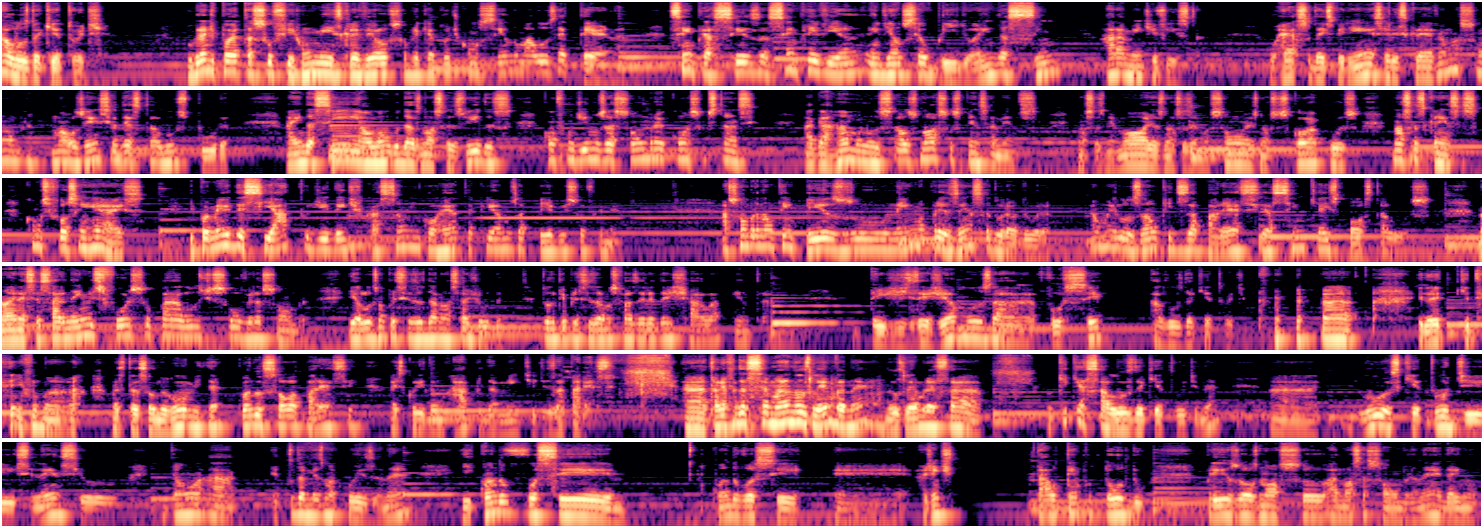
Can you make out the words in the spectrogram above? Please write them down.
A luz da quietude. O grande poeta Sufi Rumi escreveu sobre a quietude como sendo uma luz eterna, sempre acesa, sempre enviando seu brilho, ainda assim raramente vista. O resto da experiência, ele escreve, é uma sombra, uma ausência desta luz pura. Ainda assim, ao longo das nossas vidas, confundimos a sombra com a substância. Agarramos-nos aos nossos pensamentos nossas memórias, nossas emoções, nossos corpos, nossas crenças, como se fossem reais. E por meio desse ato de identificação incorreta, criamos apego e sofrimento. A sombra não tem peso, nenhuma presença duradoura. É uma ilusão que desaparece assim que é exposta à luz. Não é necessário nenhum esforço para a luz dissolver a sombra, e a luz não precisa da nossa ajuda. Tudo o que precisamos fazer é deixá-la entrar desejamos a você a luz da quietude. e daí que tem uma, uma citação do Rumi, né? Quando o sol aparece, a escuridão rapidamente desaparece. A tarefa dessa semana nos lembra, né? Nos lembra essa. O que, que é essa luz da quietude, né? A luz, quietude, silêncio. Então, a, é tudo a mesma coisa, né? E quando você. Quando você. É, a gente tá o tempo todo preso aos nosso, à nossa sombra, né? Daí no,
